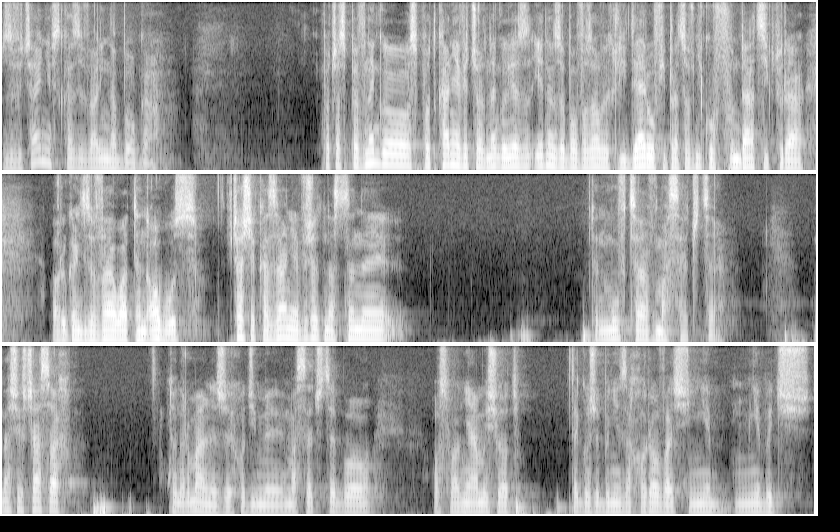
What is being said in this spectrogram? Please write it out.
zwyczajnie wskazywali na Boga. Podczas pewnego spotkania wieczornego jeden z obozowych liderów i pracowników fundacji, która organizowała ten obóz, w czasie kazania wyszedł na scenę ten mówca w maseczce. W naszych czasach to normalne, że chodzimy w maseczce, bo osłaniamy się od tego, żeby nie zachorować i nie, nie być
